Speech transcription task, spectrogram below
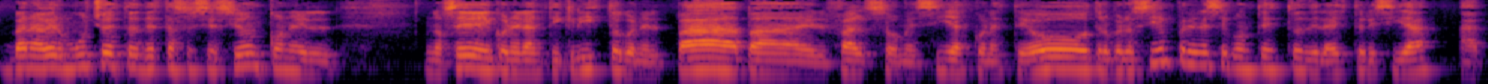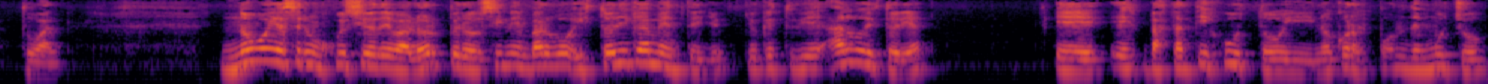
van a ver mucho de, de esta asociación con el, no sé, con el anticristo, con el papa, el falso mesías con este otro, pero siempre en ese contexto de la historicidad actual. No voy a hacer un juicio de valor, pero sin embargo, históricamente, yo, yo que estudié algo de historia, eh, es bastante injusto y no corresponde mucho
